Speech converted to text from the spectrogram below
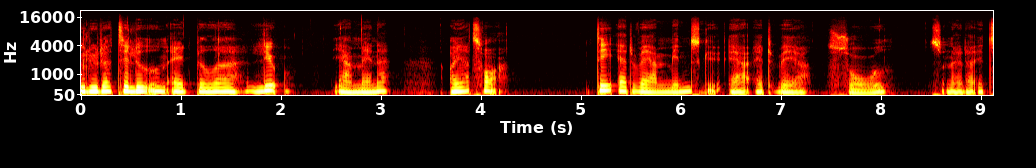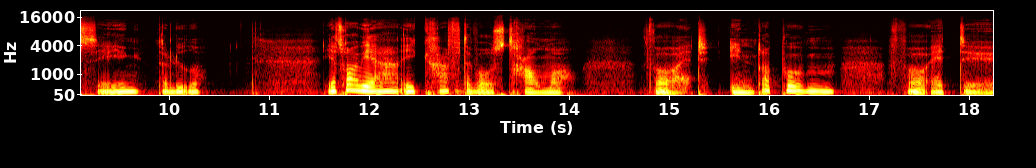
Du lytter til lyden af et bedre liv. Jeg er Manna, og jeg tror, det at være menneske er at være såret. Sådan er der et saying, der lyder. Jeg tror, vi er her i kraft af vores traumer, for at ændre på dem, for at øh,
